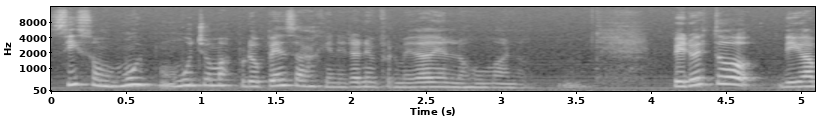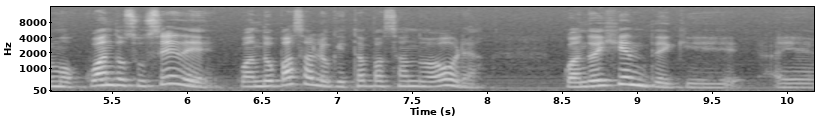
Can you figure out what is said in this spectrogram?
sí son muy, mucho más propensas a generar enfermedades en los humanos. Pero esto, digamos, ¿cuándo sucede? Cuando pasa lo que está pasando ahora. Cuando hay gente que eh,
